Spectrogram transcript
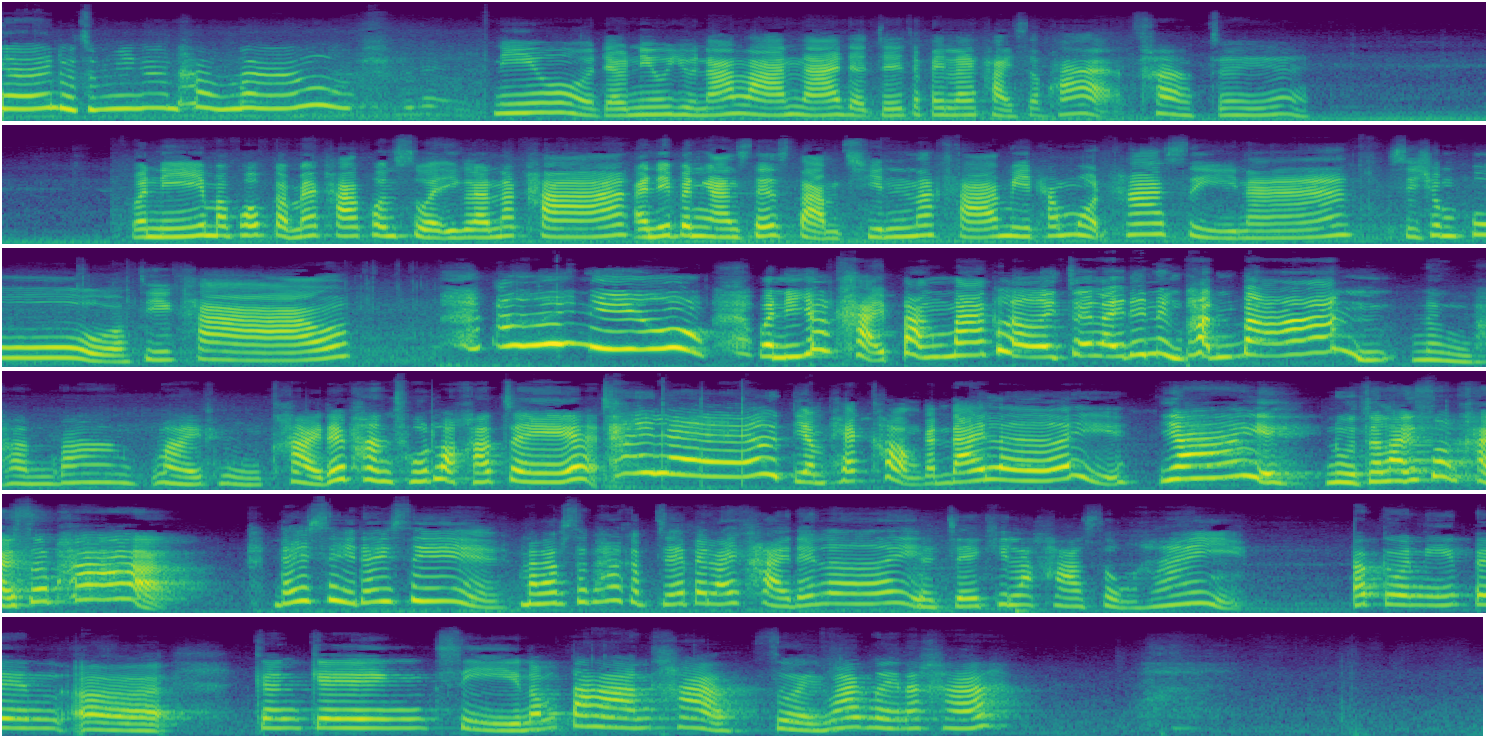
ยายหนูจะมีงานทำแล้ว นิว เดี๋ยวนิวอยู่หน้าร้านนะ เดี๋ยวเจ๊จะไปไล่ขายเสื้อผ้า ค่ะเจ๊ วันนี้มาพบกับแม่ค้าคนสวยอีกแล้วนะคะ อันนี้เป็นงานเซต3 ชิ้นนะคะ มีทั้งหมด 5 สีนะ สีชมพู สีขาวไอ้ายนิว วันนี้ยอดขายปังมากเลยเจ๊ไรได้ 1,000บาทหนึ่งพันบ้างหมายถึงขายได้พันชุดเหรอคะเจ๊ ใช่แล้วเตรียมแพ็คของกันได้เลย ยาย หนูจะไลฟ์สดขายเสื้อผ้า ได้สิ ได้สิ มารับเสื้อผ้ากับเจ๊ไปไลฟ์ขายได้เลย เดี๋ยวเจ๊คิดราคาส่งให้ ตัวนี้เป็นเอ่อกางเกงสีน้ำตาลค่ะ สวยมากเลยนะคะ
